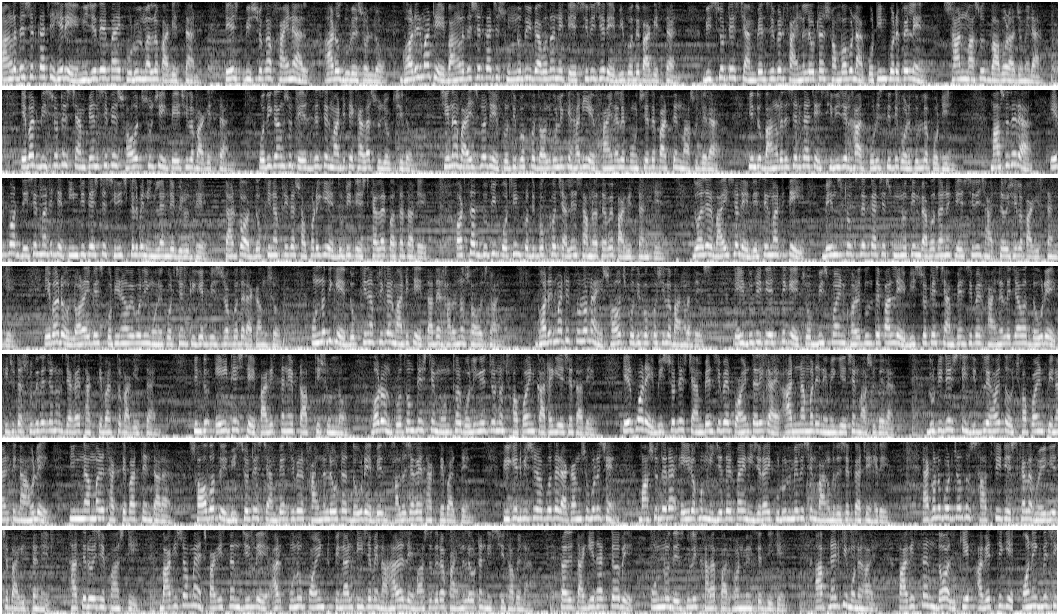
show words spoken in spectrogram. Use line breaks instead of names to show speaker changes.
বাংলাদেশের কাছে হেরে নিজেদের পায়ে কুড়ুল মারল পাকিস্তান। টেস্ট বিশ্বকাপ ফাইনাল আরও দূরে সরল। ঘরের মাঠে বাংলাদেশের কাছে শূন্য দুই ব্যবধানে টেস্ট সিরিজ হেরে বিপদে পাকিস্তান। বিশ্ব টেস্ট চ্যাম্পিয়নশিপের ফাইনালে ওঠার সম্ভাবনা কঠিন করে ফেললেন শান মাসুদ বাবর আজমেরা। এবার বিশ্ব টেস্ট চ্যাম্পিয়নশিপে সহজ সূচি পেয়েছিল পাকিস্তান। অধিকাংশ টেস্ট দেশের মাটিতে খেলার সুযোগ ছিল। চেনা বাইশ গজে প্রতিপক্ষ দলগুলিকে হারিয়ে ফাইনালে পৌঁছে যেতে পারতেন মাসুদেরা। কিন্তু বাংলাদেশের কাছে সিরিজের হার পরিস্থিতি করে তুলল কঠিন। মাসুদেরা এরপর দেশের মাটিতে তিনটি টেস্টে সিরিজ খেলবেন ইংল্যান্ডের বিরুদ্ধে। তারপর দক্ষিণ আফ্রিকা সফরে গিয়ে দুটি টেস্ট খেলার কথা তাদের। অর্থাৎ দুটি কঠিন প্রতিপক্ষ চ্যালেঞ্জ সামলাতে হবে পাকিস্তানকে। দু হাজার বাইশ সালে দেশের মাটিতেই বেন স্টোকসদের কাছে শূন্য তিন ব্যবধানে টেস্ট সিরিজ হারতে হয়েছিল পাকিস্তানকে। এবারও লড়াই বেশ কঠিন হবে বলেই মনে করছেন ক্রিকেট বিশেষজ্ঞদের একাংশ। অন্যদিকে দক্ষিণ আফ্রিকার মাটিতে তাদের হারানো সহজ নয়। ঘরের মাঠের তুলনায় সহজ প্রতিপক্ষ ছিল বাংলাদেশ। এই দুটি টেস্ট থেকে চব্বিশ পয়েন্ট ঘরে তুলতে পারলে বিশ্ব টেস্ট চ্যাম্পিয়নশিপের ফাইনালে যাওয়ার দৌড়ে কিছুটা সুবিধাজনক জায়গায় থাকতে পারত পাকিস্তান। কিন্তু এই টেস্টে পাকিস্তানের প্রাপ্তি শূন্য। বরং প্রথম টেস্টে মন্থর বোলিংয়ের জন্য ছ পয়েন্ট কাটা গিয়েছে তাদের। এরপরে বিশ্ব টেস্ট চ্যাম্পিয়নশিপের পয়েন্ট তালিকায় আট নম্বরে নেমে গিয়েছেন মাসুদেরা। দুটি টেস্টই জিতলে হয়তো ছ পয়েন্ট পেনাল্টি না হলে তিন নম্বরে থাকতে পারতেন তারা। স্বভাবতই বিশ্ব টেস্ট চ্যাম্পিয়নশিপের ফাইনালে ওঠার দৌড়ে বেশ ভালো জায়গায় থাকতে পারতেন। ক্রিকেট বিশেষজ্ঞদের একাংশ বলেছেন, মাসুদেরা এই রকম নিজেদের পায়ে নিজেরাই কুড়ুল মেলেছেন বাংলাদেশের কাছে হেরে। এখনও পর্যন্ত সাতটি টেস্ট খেলা হয়ে গিয়েছে পাকিস্তানের। হাতে রয়েছে পাঁচটি। বাকি সব ম্যাচ পাকিস্তান জিতলে আর কোনো পয়েন্ট পেনাল্টি হিসেবে না হারালে মাসুদেরা ফাইনালে ওঠা নিশ্চিত হবে না। তাদের তাকিয়ে থাকতে হবে অন্য দেশগুলির খারাপ পারফরমেন্সের দিকে। আপনার কি মনে হয়, পাকিস্তান দল কি আগের থেকে অনেক বেশি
